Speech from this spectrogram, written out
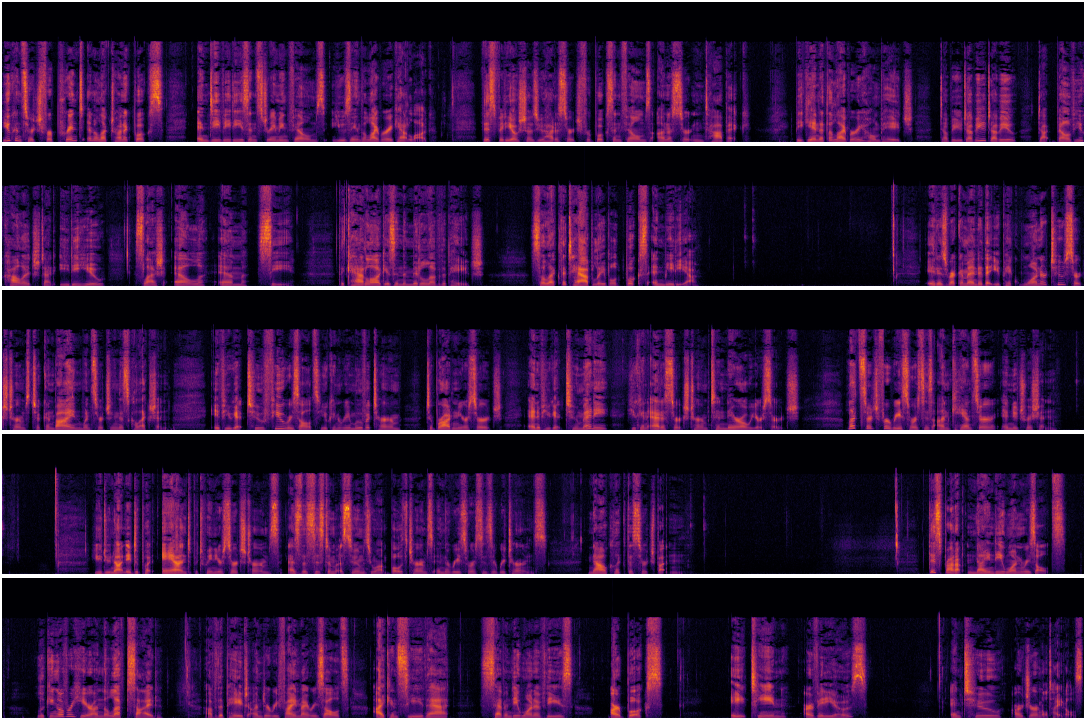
You can search for print and electronic books and DVDs and streaming films using the library catalog. This video shows you how to search for books and films on a certain topic. Begin at the library homepage, www.bellevuecollege.edu slash LMC. The catalog is in the middle of the page. Select the tab labeled Books and Media. It is recommended that you pick one or two search terms to combine when searching this collection. If you get too few results, you can remove a term to broaden your search, and if you get too many, you can add a search term to narrow your search. Let's search for resources on cancer and nutrition. You do not need to put AND between your search terms, as the system assumes you want both terms in the resources it returns. Now click the Search button. This brought up 91 results. Looking over here on the left side of the page under Refine My Results, I can see that 71 of these are books, 18 are videos, and 2 are journal titles.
